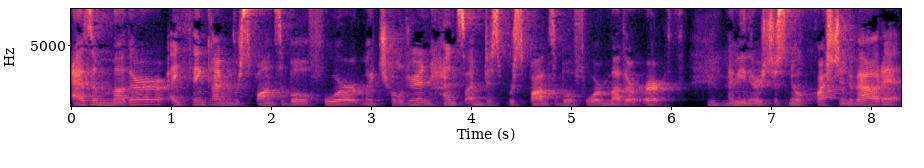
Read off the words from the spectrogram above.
as a mother. I think I'm responsible for my children. Hence, I'm just responsible for Mother Earth. I mean, there's just no question about it.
